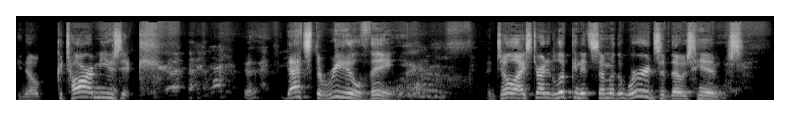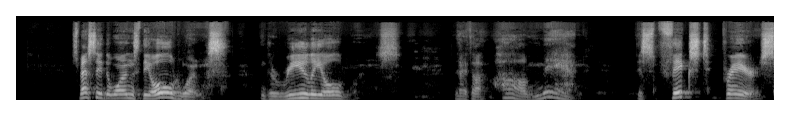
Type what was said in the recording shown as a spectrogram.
you know, guitar music. That's the real thing. Until I started looking at some of the words of those hymns especially the ones, the old ones, the really old ones. And I thought, oh man, this fixed prayers,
